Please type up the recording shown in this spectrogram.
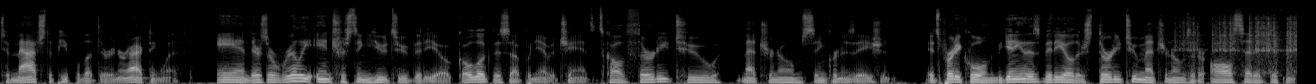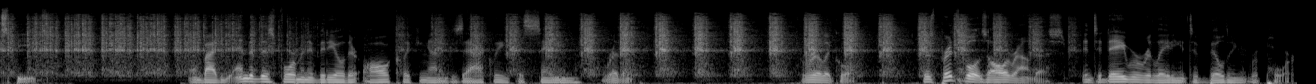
to match the people that they're interacting with. And there's a really interesting YouTube video. Go look this up when you have a chance. It's called 32 Metronome Synchronization. It's pretty cool. In the beginning of this video, there's 32 metronomes that are all set at different speeds. And by the end of this four minute video, they're all clicking on exactly the same rhythm. Really cool. So This principle is all around us. And today we're relating it to building rapport.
